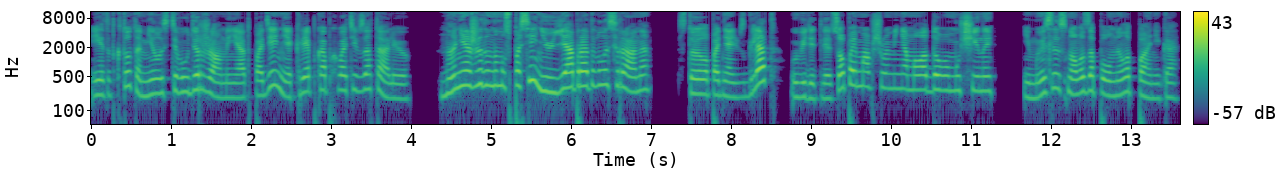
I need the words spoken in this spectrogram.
И этот кто-то милостиво удержал меня от падения, крепко обхватив за талию. Но неожиданному спасению я обрадовалась рано. Стоило поднять взгляд, увидеть лицо поймавшего меня молодого мужчины, и мысли снова заполнила паника.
